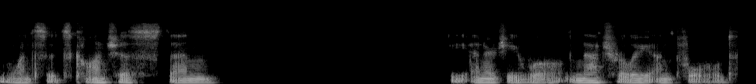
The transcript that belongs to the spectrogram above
Once it's conscious, then the energy will naturally unfold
